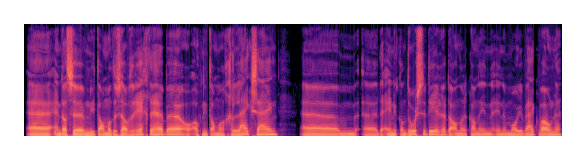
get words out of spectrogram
Eh, en dat ze niet allemaal dezelfde rechten hebben, ook niet allemaal gelijk zijn. Ehm, eh, de ene kan doorstuderen, de andere kan in, in een mooie wijk wonen.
